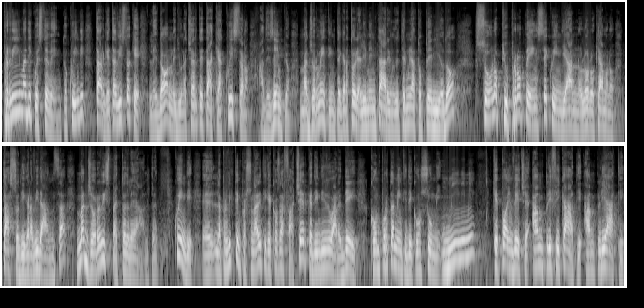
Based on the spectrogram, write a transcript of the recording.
prima di questo evento. Quindi Target ha visto che le donne di una certa età che acquistano ad esempio maggiormente integratori alimentari in un determinato periodo sono più propense, quindi hanno, loro chiamano tasso di gravidanza, maggiore rispetto alle altre. Quindi eh, la predicting personality che cosa fa? Cerca di individuare dei comportamenti, dei consumi minimi che poi invece amplificati, ampliati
